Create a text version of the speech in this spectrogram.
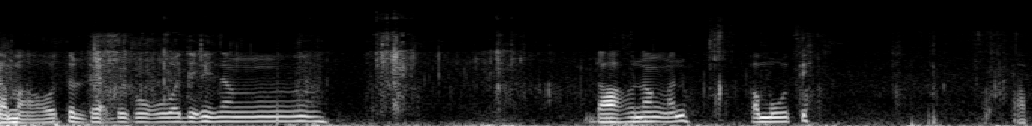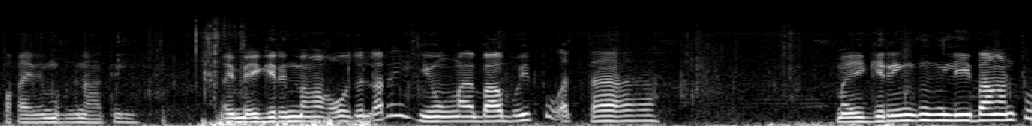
Yan mga utol. Grabe kukuha din ng dahon ng ano, kamuti. Papakainin muna natin. Ay maigi rin mga kautol ari, yung ah, baboy po at uh, maigi ring libangan po,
